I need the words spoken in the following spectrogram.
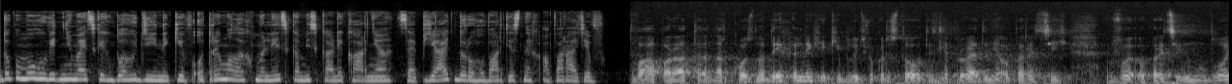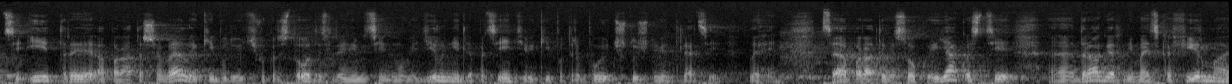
Допомогу від німецьких благодійників отримала Хмельницька міська лікарня. Це п'ять дороговартісних апаратів. Два апарати наркозно-дихальних, які будуть використовуватись для проведення операцій в операційному блоці, і три апарати ШВЛ, які будуть використовуватись в реанімаційному відділенні для пацієнтів, які потребують штучної вентиляції легень. Це апарати високої якості. Драгер, німецька фірма,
